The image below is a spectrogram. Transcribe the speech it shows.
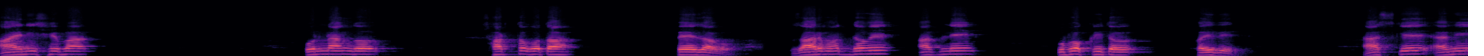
আইনি সেবার পূর্ণাঙ্গ সার্থকতা পেয়ে যাব। যার মাধ্যমে আপনি উপকৃত হইবেন। আজকে আমি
